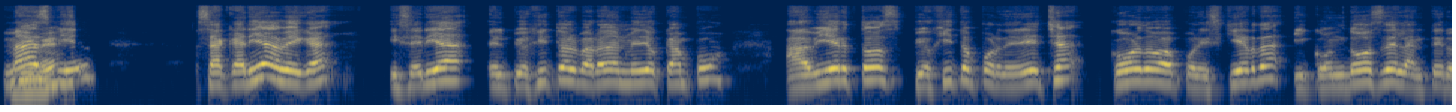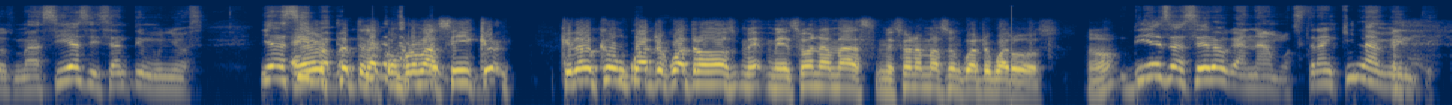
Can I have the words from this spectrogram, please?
más bien, sacaría a Vega y sería el Piojito Alvarado en medio campo, abiertos, Piojito por derecha, Córdoba por izquierda y con dos delanteros, Macías y Santi Muñoz. Y así, te la compro más, sí, creo, que un 4-4-2 me, suena más, me suena más un 4-4-2, ¿no? 10 a 0 ganamos, tranquilamente.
